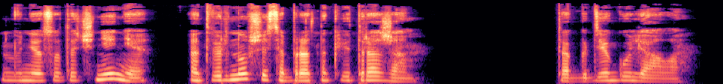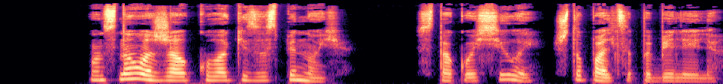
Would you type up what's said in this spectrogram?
Внес уточнение, отвернувшись обратно к витражам. Так где гуляла? Он снова сжал кулаки за спиной, с такой силой, что пальцы побелели.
